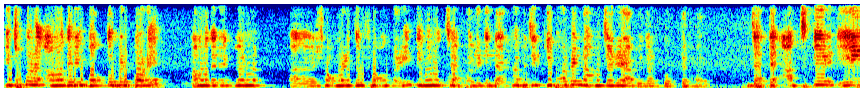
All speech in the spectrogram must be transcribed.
কিছুক্ষণ আমাদের এই বক্তব্যের পরে আমাদের একজন সম্মানিত সহকারী, তিনি হচ্ছে আপনাদেরকে দেখাবে যে কীভাবে নামজারির আবেদন করতে হয়। যাতে আজকের এই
